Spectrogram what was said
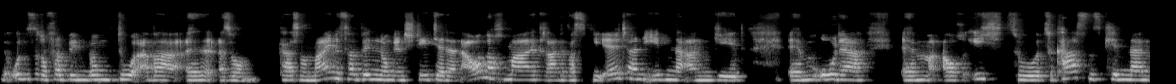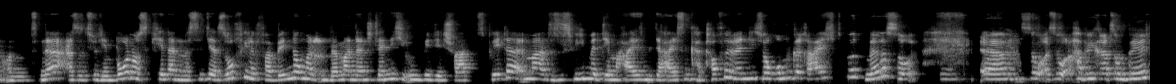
Unsere Verbindung, du aber, äh, also Carsten und meine Verbindung entsteht ja dann auch nochmal, gerade was die Elternebene angeht. Ähm, oder ähm, auch ich zu, zu Carstens Kindern und ne, also zu den Bonuskindern. Das sind ja so viele Verbindungen. Und wenn man dann ständig irgendwie den schwarzen Peter immer, das ist wie mit, dem, mit der heißen Kartoffel, wenn die so rumgereicht wird. Ne? So, ja. ähm, so also habe ich gerade so ein Bild.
